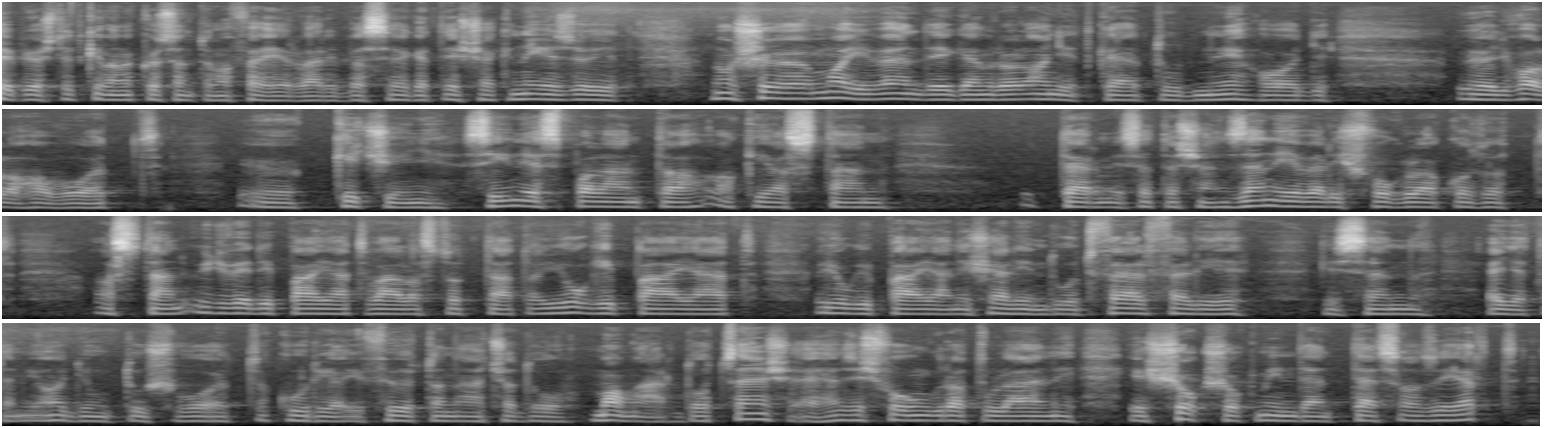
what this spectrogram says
Szép estét kívánok, köszöntöm a Fehérvári Beszélgetések nézőit. Nos, mai vendégemről annyit kell tudni, hogy ő egy valaha volt kicsiny színészpalánta, aki aztán természetesen zenével is foglalkozott, aztán ügyvédi pályát választott, tehát a jogi pályát, a jogi pályán is elindult felfelé, hiszen egyetemi adjunktus volt, a kuriai főtanácsadó, ma már docens, ehhez is fogunk gratulálni, és sok-sok mindent tesz azért,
